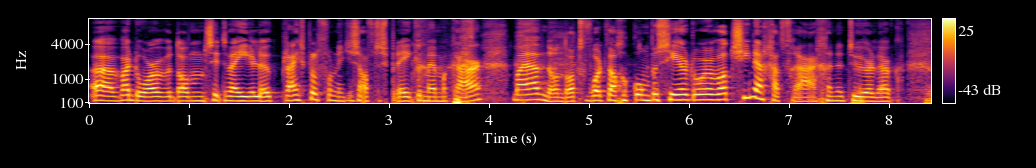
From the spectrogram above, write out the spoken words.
Ja. Uh, waardoor we dan zitten wij hier leuk prijsplafonnetjes af te spreken met elkaar. maar ja, dan dat wordt wel gecompenseerd door wat China gaat vragen natuurlijk. Ja.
